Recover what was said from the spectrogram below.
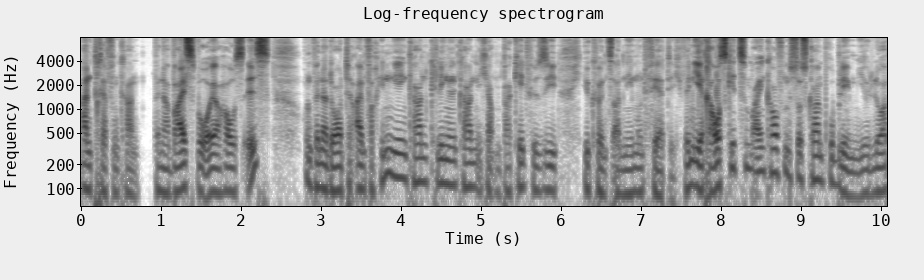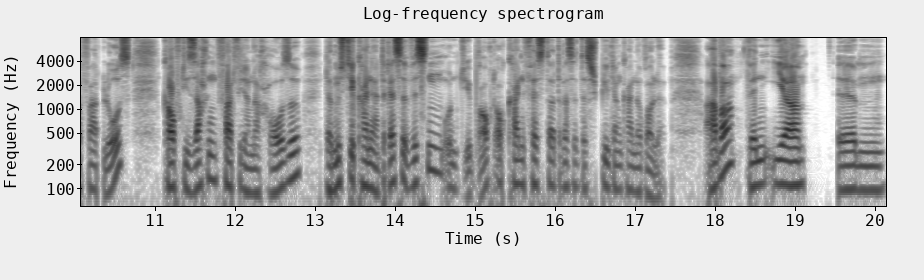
antreffen kann. Wenn er weiß, wo euer Haus ist und wenn er dort einfach hingehen kann, klingeln kann, ich habe ein Paket für Sie, ihr könnt es annehmen und fertig. Wenn ihr rausgeht zum Einkaufen, ist das kein Problem. Ihr fahrt los, kauft die Sachen, fahrt wieder nach Hause. Da müsst ihr keine Adresse wissen und ihr braucht auch keine feste Adresse, das spielt dann keine Rolle. Aber wenn ihr ähm,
